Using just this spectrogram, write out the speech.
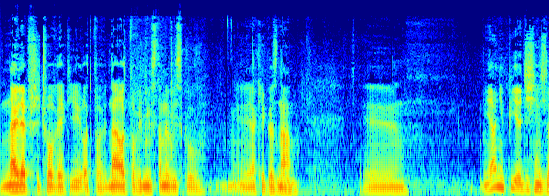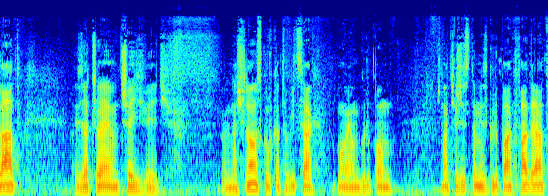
najlepszy człowiek i odpo- na odpowiednim stanowisku, yy, jakiego znam. Yy, ja nie piję 10 lat. Zacząłem trzeźwieć w, na Śląsku, w Katowicach. Moją grupą macierzystą jest grupa A Kwadrat.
